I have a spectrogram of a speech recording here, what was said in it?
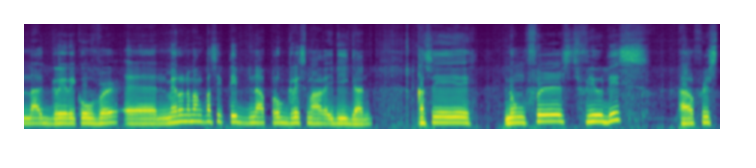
nagre-recover and meron namang positive na progress mga kaibigan. Kasi nung first few days uh, first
